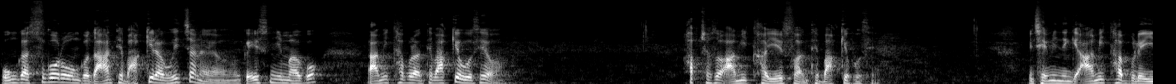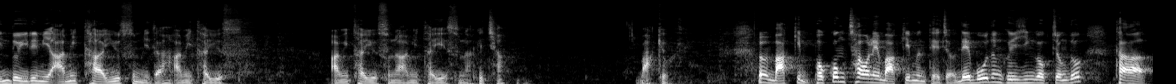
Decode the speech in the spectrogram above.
온갖 수고로운 거 나한테 맡기라고 했잖아요. 그러니까 예수님하고 아미타불한테 맡겨보세요. 합쳐서 아미타 예수한테 맡겨보세요. 재밌는 게 아미타불의 인도 이름이 아미타 유스입니다. 아미타 유스. 아미타 유스나 아미타 예수나 그쵸? 맡겨보세요. 그럼 맡김, 법공 차원의 맡기면 되죠. 내 모든 근심 걱정도 다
